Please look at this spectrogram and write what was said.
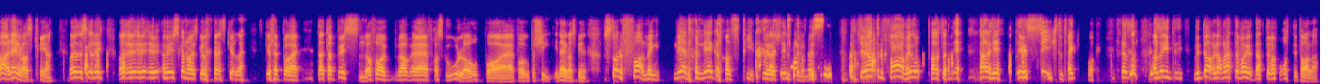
Ja, Negerlandsbyen. Og, og, og, og jeg husker når jeg skulle, skulle, skulle på ta, ta bussen da for, eh, fra skole og opp på, eh, for på ski i Negerlandsbyen, så står det faen meg ned Negerlandsbyen hvor det skiltet med bussen. Så kjørte den faen meg opp. Altså, det, det er jo sykt å tenke på. Det er sånn, altså, da, da, dette var jo dette var på 80-tallet.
